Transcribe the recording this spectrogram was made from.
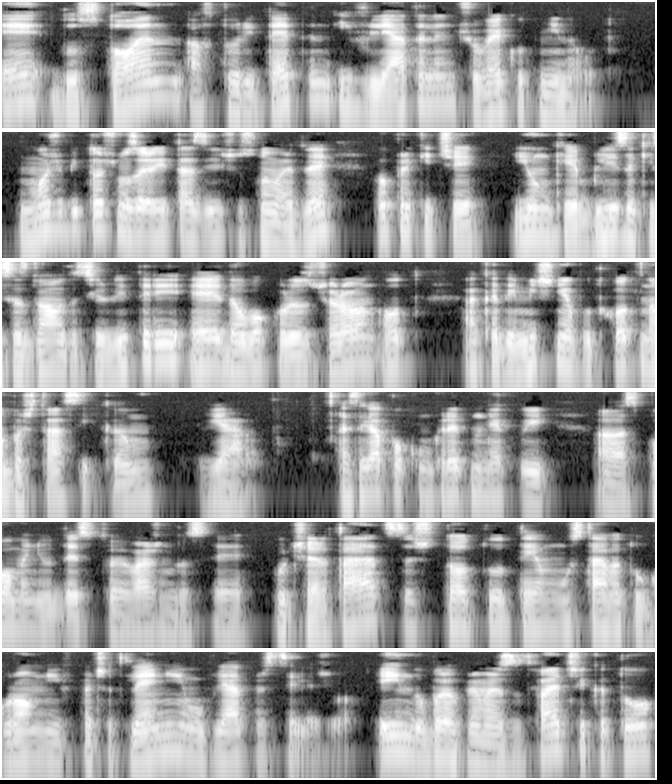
е достоен, авторитетен и влиятелен човек от миналото. Може би точно заради тази личност номер две, въпреки че Юнг е близък и с двамата си родители, е дълбоко разочарован от академичния подход на баща си към вярата. А сега по-конкретно някои а, спомени от детството е важно да се подчертаят, защото те му остават огромни впечатления и му влияят през целия живот. Един добър пример за това е, че като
